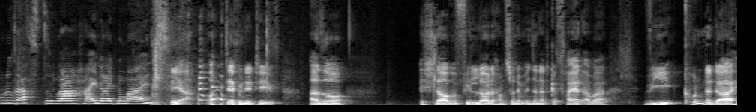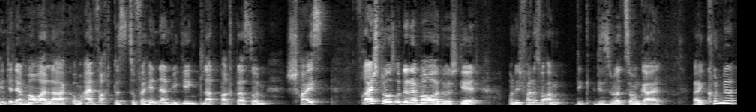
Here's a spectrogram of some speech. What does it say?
wo du sagst, das war Highlight Nummer eins? Ja, und definitiv. Also, ich glaube, viele Leute haben es schon im Internet gefeiert, aber wie Kunde da hinter der Mauer lag, um einfach das zu verhindern, wie gegen Gladbach, dass so ein scheiß Freistoß unter der Mauer durchgeht. Und ich fand es vor allem die, die Situation geil. Weil Kunde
